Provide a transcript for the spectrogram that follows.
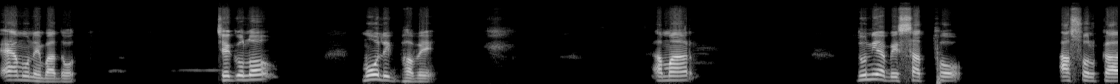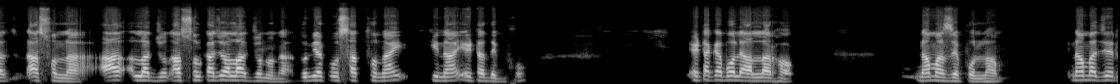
এমন এবাদত যেগুলো মৌলিকভাবে আমার দুনিয়া স্বার্থ আসল কাজ, আসল না আল্লাহর জন্য আসল কাজও আল্লাহর জন্য না। দুনিয়ার কোনো স্বার্থ নাই কি নাই, এটা দেখব। এটাকে বলে আল্লাহর হক। নামাজে পড়লাম। নামাজের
